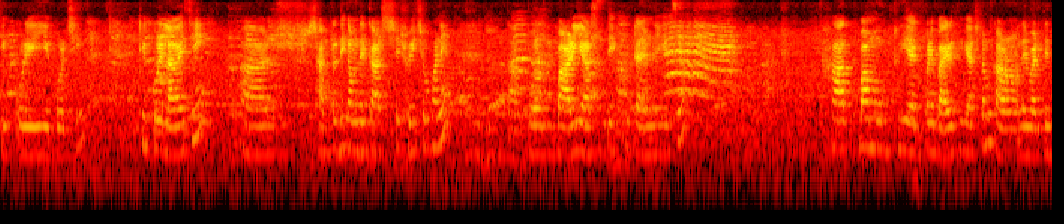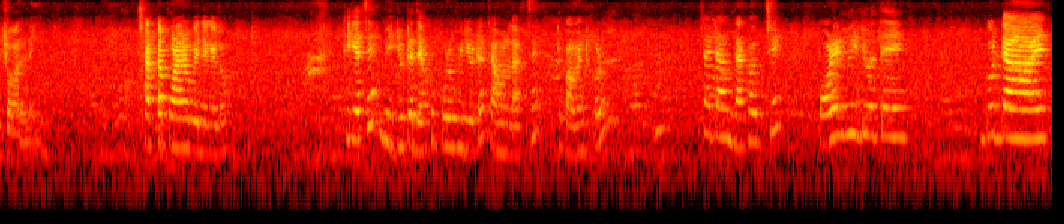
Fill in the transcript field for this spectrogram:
ঠিক করে ইয়ে করছি। ঠিক করে লাগাইছি। আর সাতটার দিকে আমাদের কাজ শেষ হয়েছে ওখানে। তারপর বাড়ি আসতে একটু টাইম লেগেছে। হাত পা মুখ ধুয়ে একবারে বাইরে থেকে আসলাম কারণ আমাদের বাড়িতে জল নেই। সাতটা পনেরো বেজে গেল। ঠিক আছে, ভিডিওটা দেখো পুরো ভিডিওটা কেমন লাগছে একটু কমেন্ট করো। টাটা, দেখা হচ্ছে পরের ভিডিওতে। গুড নাইট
